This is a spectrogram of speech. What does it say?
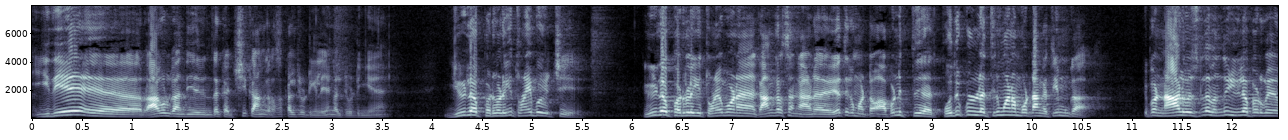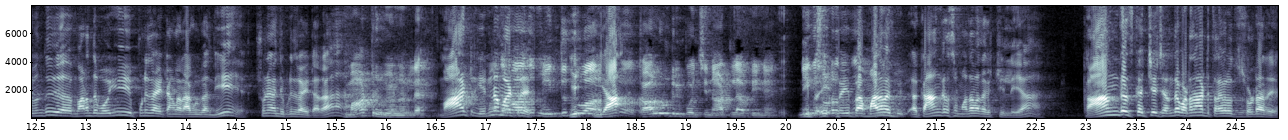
இதே ராகுல் காந்தி இருந்த கட்சி காங்கிரஸை கழட்டி விட்டீங்க ஏன் கழட்டி விட்டீங்க. ஈழப்படுகொலைக்கு துணை போயிடுச்சு. ஈழப்படுகொலைக்கு துணை போன காங்கிரஸ் அங்கே ஏற்றுக்க மாட்டோம் அப்படின்னு பொதுக்குழுல தீர்மானம் போட்டாங்க திமுக. இப்போ நாலு வருஷத்துல வந்து ஈழப்படுகொலை வந்து மறந்து போய் புனிதராயிட்டாங்களா ராகுல் காந்தி சோனியா காந்தி புனிதராயிட்டாரா? மாற்று வேணும் இல்ல மாற்று என்ன மாற்று? காலூன்றி போச்சு நாட்டுல அப்படின்னு. இப்ப- காங்கிரஸ் மதவாத கட்சி இல்லையா? காங்கிரஸ் கட்சியை சேர்ந்த வடநாட்டு தலைவர் ஒருத்தர் சொல்றாரு.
